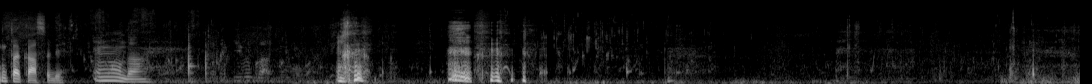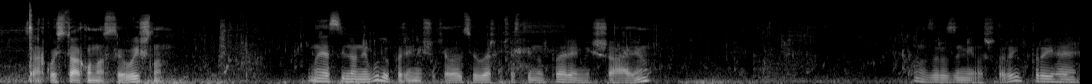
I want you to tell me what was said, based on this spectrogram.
Ну, така собі. Ну да. Так, ось так у нас все вийшло. Ну, я сильно не буду перемішувати, але цю верхню частину перемішаю. Ну, зрозуміло, що риб пригає.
